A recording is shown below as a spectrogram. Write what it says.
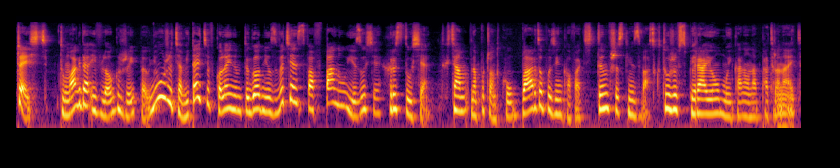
Cześć, tu Magda i vlog Żyj pełnią życia. Witajcie w kolejnym tygodniu zwycięstwa w Panu Jezusie Chrystusie. Chciałam na początku bardzo podziękować tym wszystkim z Was, którzy wspierają mój kanał na Patronite.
